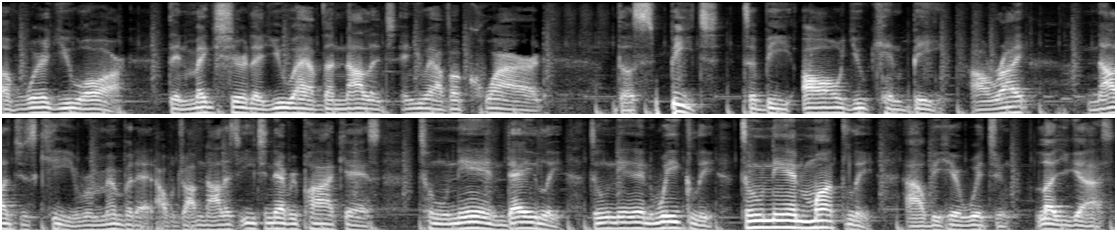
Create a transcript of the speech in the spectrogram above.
of where you are, then make sure that you have the knowledge and you have acquired the speech to be all you can be. All right? Knowledge is key. Remember that. I will drop knowledge each and every podcast. Tune in daily, tune in weekly, tune in monthly. I'll be here with you. Love you guys.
